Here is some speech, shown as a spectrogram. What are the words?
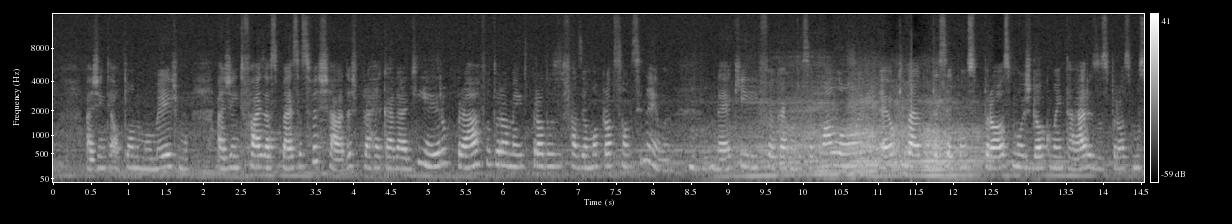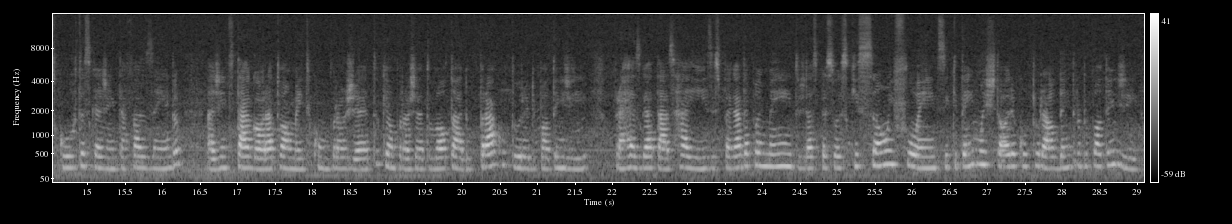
a gente é autônomo mesmo, a gente faz as peças fechadas para arrecadar dinheiro para futuramente produzir, fazer uma produção de cinema, uhum. né? Que foi o que aconteceu com a Lone, é o que vai acontecer com os próximos documentários, os próximos curtas que a gente está fazendo. A gente está agora atualmente com um projeto, que é um projeto voltado para a cultura de Potengi, para resgatar as raízes, pegar depoimentos das pessoas que são influentes e que têm uma história cultural dentro do Potengi.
